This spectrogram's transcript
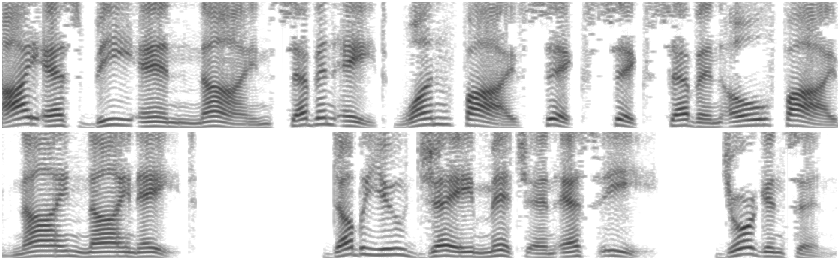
ISBN 978-1566705998. W. J. Mitsch and S. E. Jorgensen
